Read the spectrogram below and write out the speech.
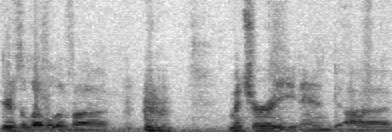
there's a level of uh, maturity and uh,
